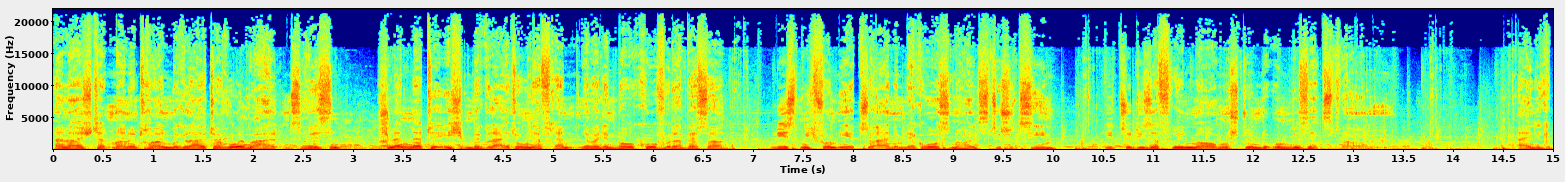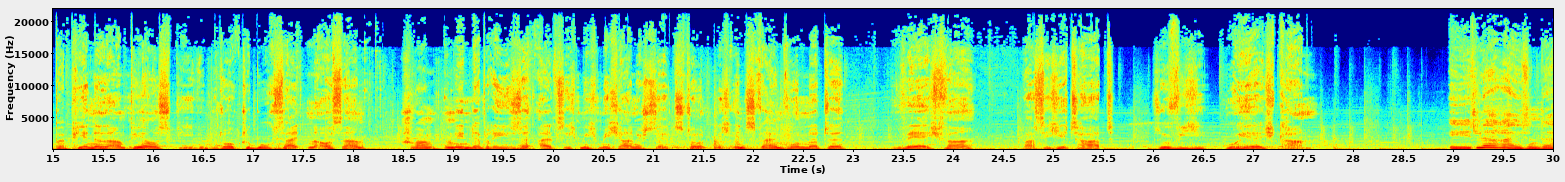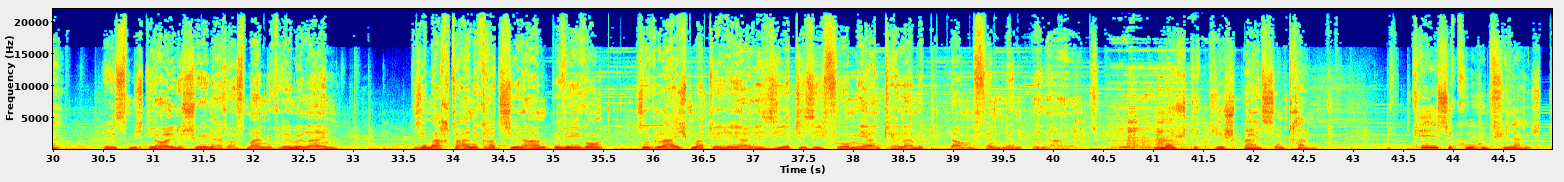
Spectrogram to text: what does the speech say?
Erleichtert meinen treuen Begleiter wohlbehalten zu wissen, schlenderte ich in Begleitung der Fremden über den Burghof oder besser ließ mich von ihr zu einem der großen Holztische ziehen, die zu dieser frühen Morgenstunde unbesetzt waren. Einige papierne Lampions, die wie bedruckte Buchseiten aussahen, schwankten in der Brise, als ich mich mechanisch setzte und mich insgeheim wunderte, wer ich war, was ich hier tat, sowie woher ich kam. Edler Reisender? riss mich die holde Schönheit aus meinen Grübeleien. Sie machte eine grazile Handbewegung, sogleich materialisierte sich vor mir ein Teller mit dampfendem Inhalt. Möchtet ihr Speis und Trank? Käsekuchen vielleicht?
